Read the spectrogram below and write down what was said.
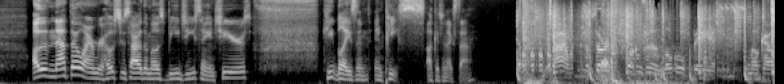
Other than that, though, I am your host who's higher the most, BG, saying cheers, keep blazing, and peace. I'll catch you next time. Hi, what's up, stoners? Welcome to the local Smokeout.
